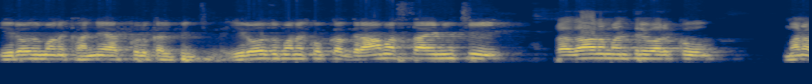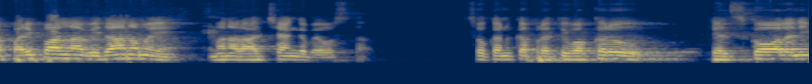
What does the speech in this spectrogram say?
ఈరోజు మనకు అన్ని హక్కులు కల్పించింది. ఈరోజు మనకు ఒక గ్రామ స్థాయి నుంచి ప్రధానమంత్రి వరకు మన పరిపాలనా విధానమే మన రాజ్యాంగ వ్యవస్థ. సో కనుక ప్రతి ఒక్కరూ తెలుసుకోవాలని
